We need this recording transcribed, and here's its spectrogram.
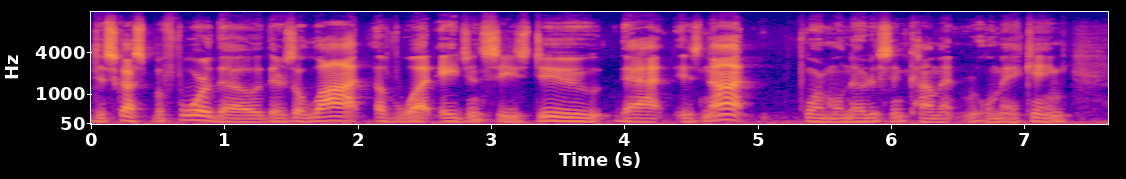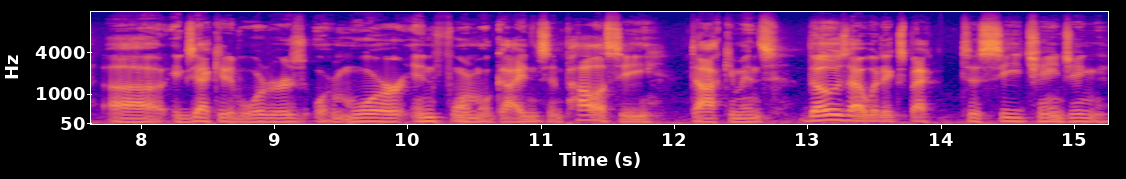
discussed before, though, there's a lot of what agencies do that is not formal notice and comment rulemaking, uh, executive orders, or more informal guidance and policy documents, those I would expect to see changing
